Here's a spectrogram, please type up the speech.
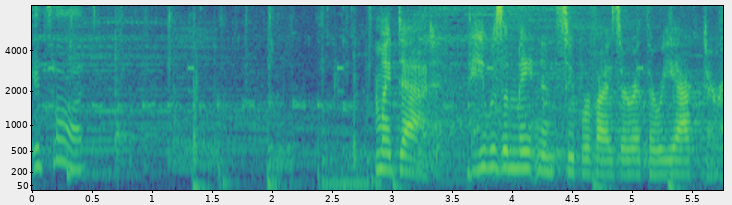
It's hot. My dad. He was a maintenance supervisor at the reactor.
